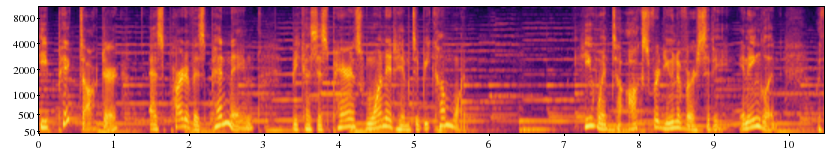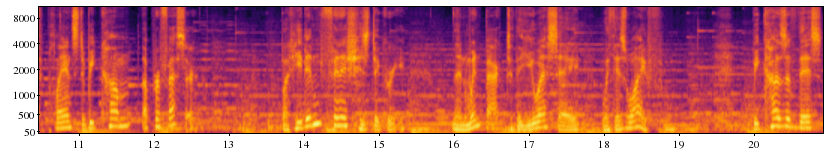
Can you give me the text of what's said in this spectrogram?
he picked Doctor as part of his pen name because his parents wanted him to become one. He went to Oxford University in England with plans to become a professor. But he didn't finish his degree, then went back to the USA with his wife. Because of this,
